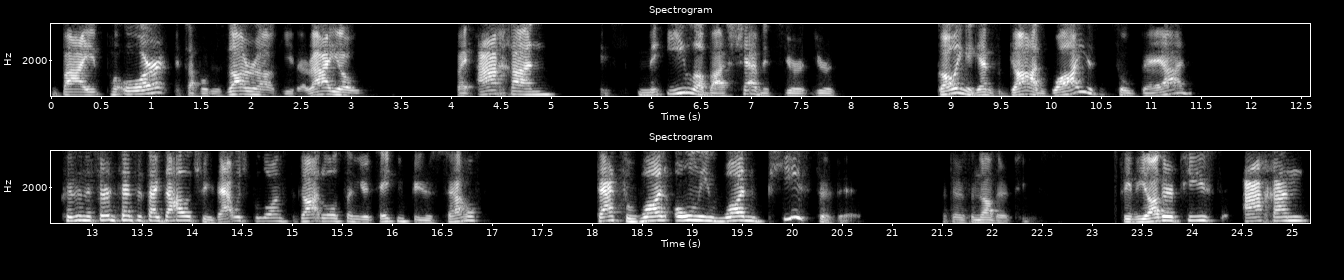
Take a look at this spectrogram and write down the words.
By Paor, it's Avodah Zarah, Givarayos. By Achan, it's Me'ila B'Hashem. It's your you're going against God. Why is it so bad? Because in a certain sense, it's idolatry. That which belongs to God, all of a sudden you're taking for yourself. That's one, only one piece of it. But there's another piece. See, the other piece, Achan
